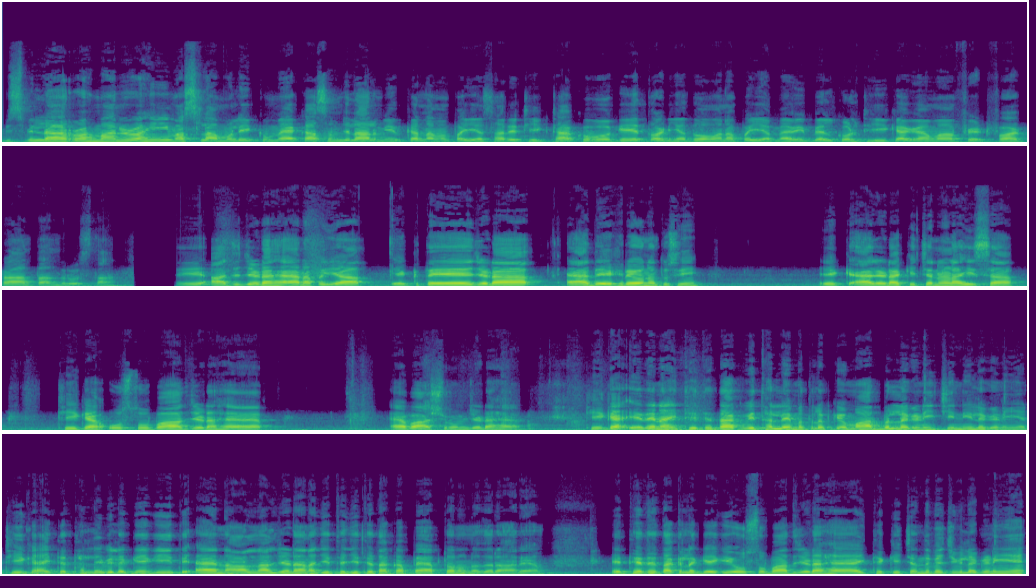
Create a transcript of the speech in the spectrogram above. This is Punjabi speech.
ਬਿਸਮਿਲ੍ਲਾਹਿਰਰਹਿਮਾਨਿਰਰਹੀਮ ਅਸਲਾਮ ਅਲੈਕੁਮ ਮੈਂ ਕਾਸਮ ਜਲਾਲ, ਉਮੀਦ ਕਰਨਾ ਮੈਂ ਭਈਆ ਸਾਰੇ ਠੀਕ ਠਾਕ ਹੋਵੋਗੇ। ਤੁਹਾਡੀਆਂ ਦੁਆਵਾਂ ਨਾਲ ਭਈਆ ਮੈਂ ਵੀ ਬਿਲਕੁਲ ਠੀਕ ਹੈਗਾ ਵਾਂ, ਫਿਟ ਫਾਟ ਹਾਂ ਤੰਦਰੁਸਤ ਹਾਂ ਤੇ ਅੱਜ ਜਿਹੜਾ ਹੈ ਨਾ ਭਈਆ, ਇੱਕ ਤੇ ਜਿਹੜਾ ਇਹ ਦੇਖ ਰਹੇ ਹੋ ਨਾ ਤੁਸੀਂ, ਇੱਕ ਇਹ ਜਿਹੜਾ ਕਿਚਨ ਵਾਲਾ ਹਿੱਸਾ, ਠੀਕ ਹੈ, ਉਸ ਤੋਂ ਬਾਅਦ ਜਿਹੜਾ ਹੈ, ਇਹ ਵਾਸ਼ਰੂਮ ਜਿਹੜਾ ਹੈ, ਠੀਕ ਹੈ, ਇਹਦੇ ਨਾਲ ਇੱਥੇ ਇੱਥੇ ਤੱਕ ਵੀ ਥੱਲੇ ਮਤਲਬ ਕਿ ਉਹ ਮਾਰਬਲ ਲੱਗਣੀ, ਚੀਨੀ ਲੱਗਣੀ ਹੈ, ਠੀਕ ਹੈ, ਇੱਥੇ ਥੱਲੇ ਵੀ ਲੱਗੇਗੀ ਤੇ ਇਹ ਨਾਲ ਨਾਲ ਜਿਹੜਾ ਨਾ ਜਿੱਥੇ ਜਿੱਥੇ ਤੱਕ ਆ ਪੈਪ ਤੁਹਾਨੂੰ ਨਜ਼ਰ ਆ ਰਿਹਾ। ਇੱਥੇ ਇੱਥੇ ਤੱਕ ਲੱਗੇਗੀ। ਉਸ ਤੋਂ ਬਾਅਦ ਜਿਹੜਾ ਹੈ, ਇੱਥੇ ਕਿਚਨ ਦੇ ਵਿੱਚ ਵੀ ਲੱਗਣੀ ਹੈ।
